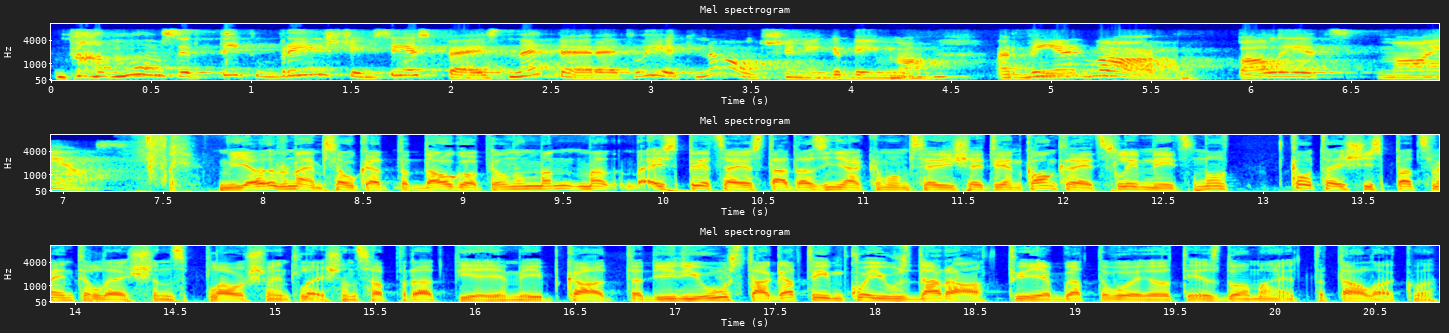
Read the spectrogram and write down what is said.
Mums ir tik brīnišķīgas iespējas netērēt lieki naudu šajā gadījumā. Ar vienu vārdu - paliec mājās. Ja runājam savukārt par Daugopilu, nu man, man, es priecājos tādā ziņā, ka mums arī šeit viena konkrēta slimnīca. Nu, kaut vai šis pats ventilēšanas, plaušu ventilēšanas aparāta pieejamība. Kāda tad ir jūsu tā gatavība, ko jūs darāt, ja gatavojoties, domājot par tālāko?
